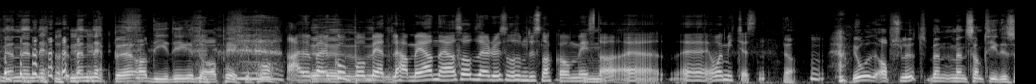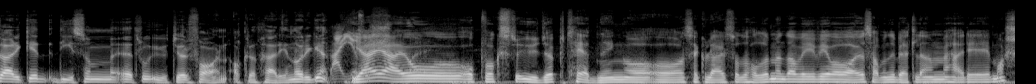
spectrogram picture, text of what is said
men, men, neppe, men neppe av de de da peker på. Nei, det bare kom på Eh, Betlehem igjen. Altså, det er du, sånn som du snakka om i stad. eh, eh, Og i Midtøsten. Ja. Jo, absolutt, men, men samtidig så er det ikke de som jeg tror utgjør faren akkurat her i Norge. Jeg er jo oppvokst udøpt hedning og, og sekulær så det holder, men da vi, vi var jo sammen i Betlehem her i mars,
